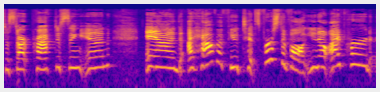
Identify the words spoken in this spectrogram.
to start practicing in. And I have a few tips. First of all, you know, I've heard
